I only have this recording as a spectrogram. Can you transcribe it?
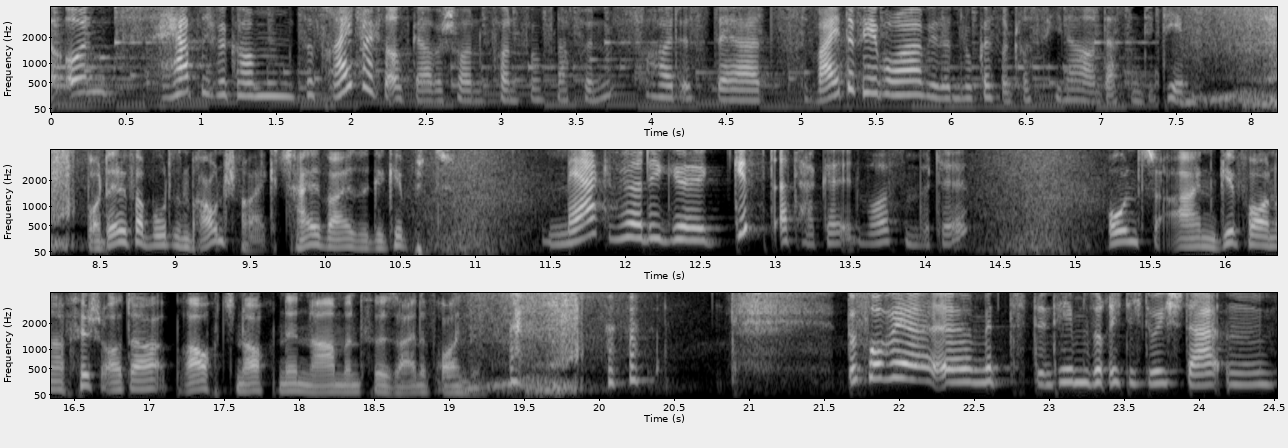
und herzlich willkommen zur Freitagsausgabe schon von 5 nach 5. Heute ist der 2. Februar. Wir sind Lukas und Christina und das sind die Themen. Bordellverbot in Braunschweig, teilweise gekippt. Merkwürdige Giftattacke in Wolfenbüttel. Und ein Gifhorner Fischotter braucht noch einen Namen für seine Freundin. Bevor wir äh, mit den Themen so richtig durchstarten,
